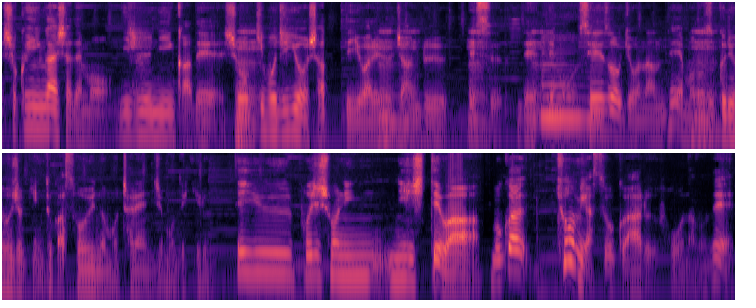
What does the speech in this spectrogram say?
食品会社でも20人以下で小規模事業者って言われるジャンルです。で、うん。でも製造業なんでものづくり補助金とかそういうのもチャレンジもできるっていうポジショニンにしては僕は興味がすごくある方なので、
